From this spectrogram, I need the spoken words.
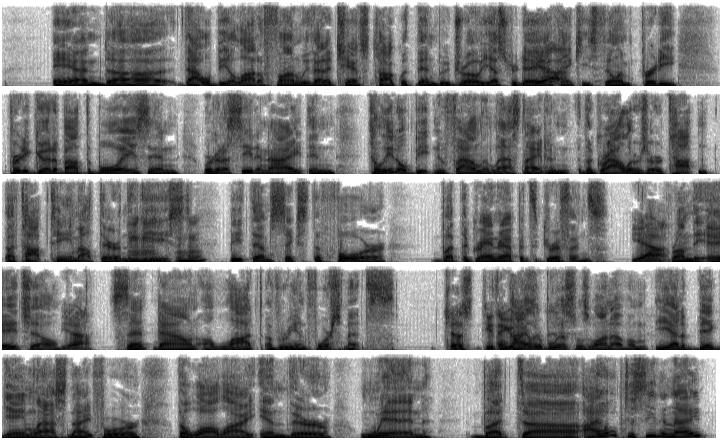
and uh, that will be a lot of fun. We've had a chance to talk with Ben Boudreau yesterday. Yeah. I think he's feeling pretty pretty good about the boys, and we're going to see tonight. And Toledo beat Newfoundland last night. Who the Growlers are a top a top team out there in the East. Mm-hmm. Beat them six to four, but the Grand Rapids Griffins Yeah. from the AHL Yeah. sent down a lot of reinforcements. Just, do you think it was, Tyler Bliss was one of them. He had a big game last night for the Walleye in their win. But uh, I hope to see tonight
